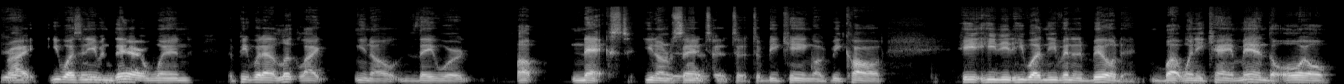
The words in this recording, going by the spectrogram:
yeah. right? He wasn't even there when the people that looked like, you know, they were up next, you know what I'm yeah. saying, to, to, to be king or be called. He, he did, he wasn't even in the building, but when he came in, the oil,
